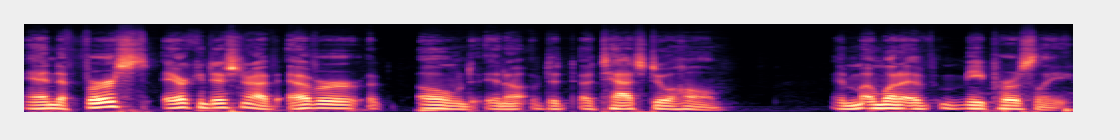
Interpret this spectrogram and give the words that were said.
and the first air conditioner I've ever owned in a, d- attached to a home, and one of me personally.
